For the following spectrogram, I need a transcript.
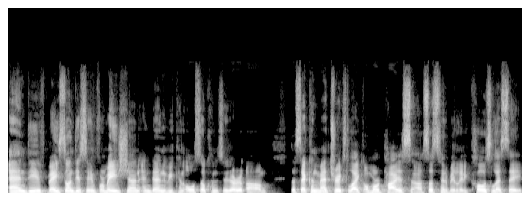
And the, based on this information, and then we can also consider um, the second metrics like amortized uh, sustainability cost, let's say,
